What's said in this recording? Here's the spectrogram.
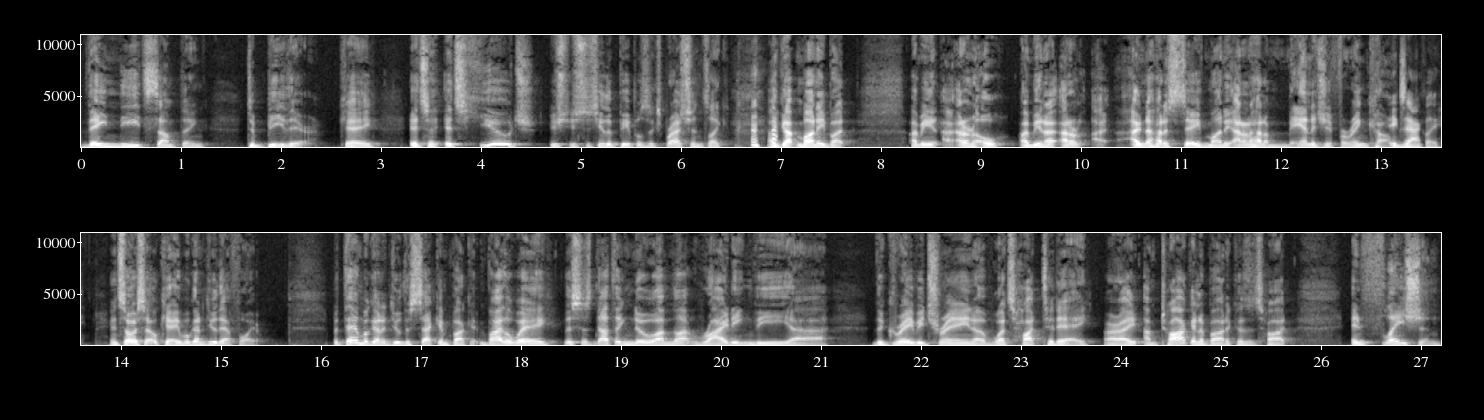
they need something to be there. Okay. It's a, it's huge. You should, you should see the people's expressions. Like, I got money, but I mean, I don't know. I mean, I, I don't. I, I know how to save money. I don't know how to manage it for income. Exactly. And so I said, okay, we're going to do that for you. But then we're going to do the second bucket. And by the way, this is nothing new. I'm not riding the uh, the gravy train of what's hot today. All right, I'm talking about it because it's hot. Inflation.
